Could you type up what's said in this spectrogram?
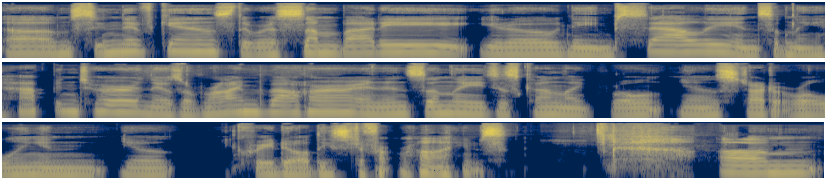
um, significance. There was somebody, you know, named Sally, and something happened to her, and there was a rhyme about her, and then suddenly it just kind of like roll, you know, started rolling, and you know, created all these different rhymes. Um,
